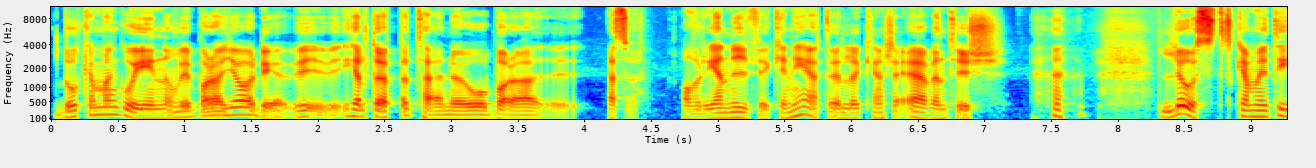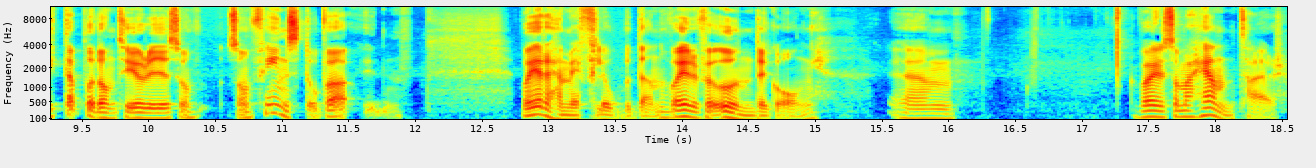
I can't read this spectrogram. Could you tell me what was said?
Då kan man gå in, om vi bara gör det, vi, helt öppet här nu och bara, eh, alltså av ren nyfikenhet eller kanske äventyrslust, kan man ju titta på de teorier som, som finns då. Vad, vad är det här med floden? Vad är det för undergång? Um, vad är det som har hänt här?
